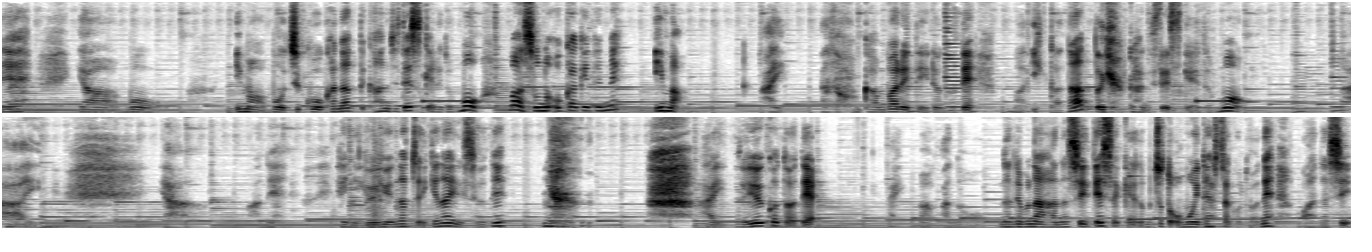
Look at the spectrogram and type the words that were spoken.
ね。いやもう今はもう時効かなって感じですけれどもまあそのおかげでね今はいあの 頑張れているのでまあいいかなという感じですけれども。はい。いやまあね変に余裕になっちゃいけないですよね。はいということで何でもない話でしたけれどもちょっと思い出したことをねお話し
